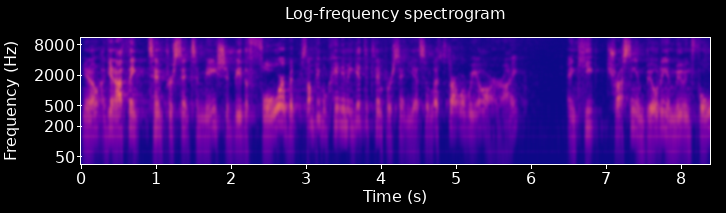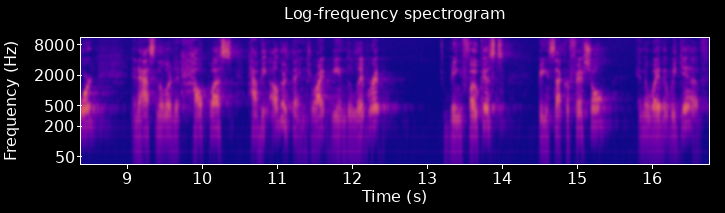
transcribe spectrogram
you know, again, I think 10% to me should be the floor, but some people can't even get to 10% yet. So let's start where we are, right? And keep trusting and building and moving forward and asking the Lord to help us have the other things, right? Being deliberate, being focused, being sacrificial in the way that we give.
